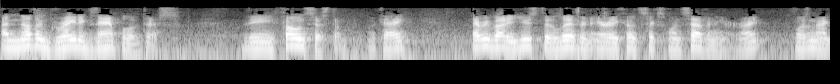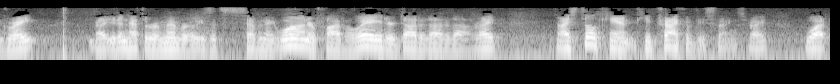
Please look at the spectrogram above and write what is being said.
Another great example of this, the phone system, okay? Everybody used to live in area code 617 here, right? Wasn't that great? Right? You didn't have to remember, is it 781 or 508 or da da da da da, right? And I still can't keep track of these things, right? What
